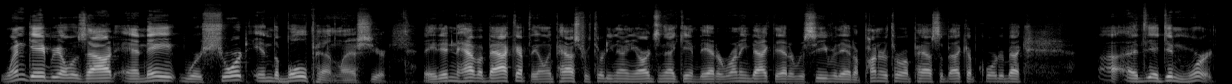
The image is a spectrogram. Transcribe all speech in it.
when Gabriel was out, and they were short in the bullpen last year. They didn't have a backup. They only passed for 39 yards in that game. They had a running back, they had a receiver, they had a punter throw a pass, a backup quarterback. Uh, it didn't work.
